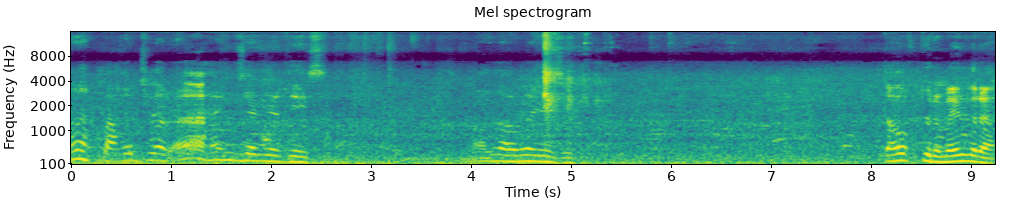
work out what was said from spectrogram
Ah bakırcılar ah en güzel yerdeyiz. Vallahi orada yazık. Tavuk dürüm 50 lira.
